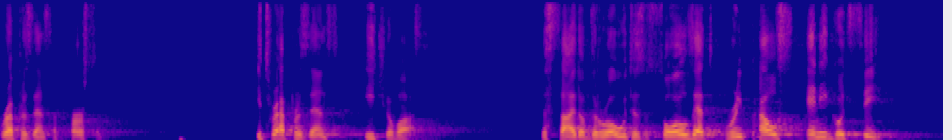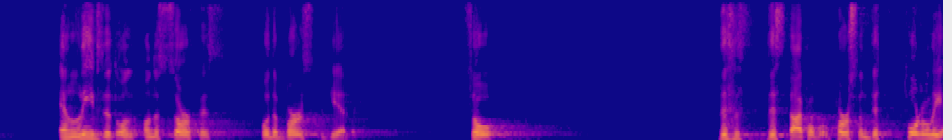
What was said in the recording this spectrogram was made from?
represents a person. It represents each of us. The side of the road is a soil that repels any good seed and leaves it on, on the surface for the birds to get it. So, this is this type of a person that's totally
